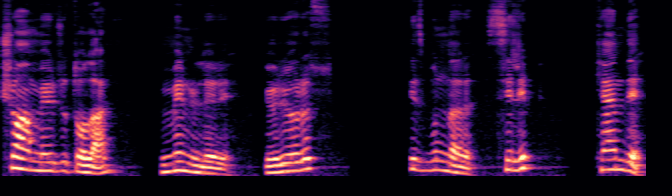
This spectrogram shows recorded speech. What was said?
şu an mevcut olan menüleri görüyoruz. Biz bunları silip kendi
